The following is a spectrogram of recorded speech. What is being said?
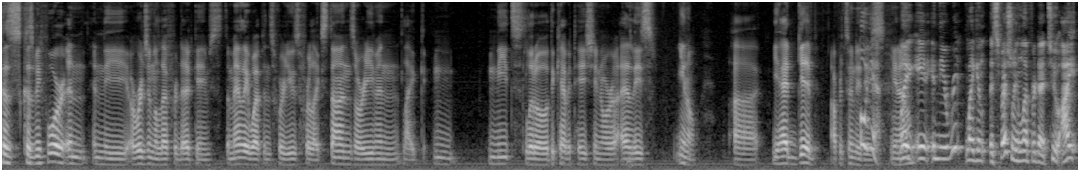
because because before in in the original Left 4 Dead games, the melee weapons were used for like stuns or even like n- neat little decapitation or at least you know, uh, you had gib opportunities. Oh yeah, You know, like in, in the like in, especially in Left 4 Dead 2, I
